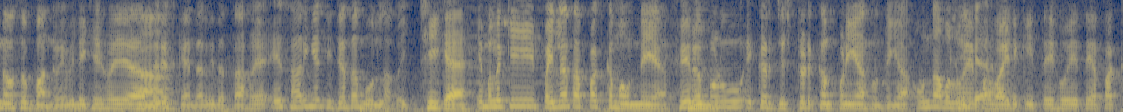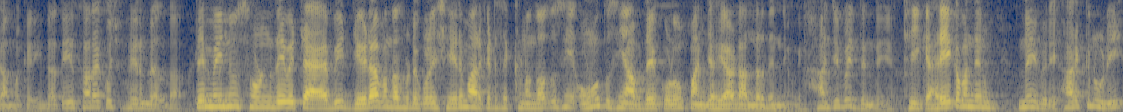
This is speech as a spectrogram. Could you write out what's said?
992 ਵੀ ਲਿਖੇ ਹੋਏ ਆ ਫਿਰ ਸਕੈਨਰ ਵੀ ਦਿੱਤਾ ਹੋਇਆ। ਇਹ ਸਾਰੀਆਂ ਚੀਜ਼ਾਂ ਦਾ ਮੁੱਲ ਆ ਬਈ। ਠੀਕ ਹੈ। ਇਹ ਮਤਲਬ ਕਿ ਪਹਿਲਾਂ ਤਾਂ ਆਪਾਂ ਕਮਾਉਨੇ ਆ ਫਿਰ ਆਪਾਂ ਨੂੰ ਇੱਕ ਰਜਿਸਟਰਡ ਕੰਪਨੀਆਂ ਹੁੰਦੀਆਂ ਉਹਨਾਂ ਵੱਲੋਂ ਇਹ ਪ੍ਰੋਵਾਈਡ ਕੀਤੇ ਹੋਏ ਤੇ ਆਪਾਂ ਕੰਮ ਕਰੀਦਾ ਤੇ ਇਹ ਸਾਰਾ ਕੁਝ ਫਿਰ ਮਿਲਦਾ। ਤੇ ਮੈਨੂੰ ਸੁਣਨ ਦੇ ਵਿੱਚ ਆਇਆ ਵੀ ਜਿਹੜਾ ਬੰਦਾ ਤੁਹਾਡੇ ਕੋਲੇ ਸ਼ੇਅਰ ਮਾਰਕੀਟ ਸਿੱਖਣ ਆਉਂਦਾ ਤੁਸੀਂ ਉਹਨੂੰ ਤੁਸੀਂ ਆਪਦੇ ਕੋਲੋਂ 5000 ਡਾਲਰ ਦਿੰਦੇ ਹੋਗੇ। ਹਾਂਜੀ ਬਈ ਦਿੰਨੇ ਆ। ਠੀਕ ਹੈ ਹਰੇਕ ਬੰਦੇ ਨੂੰ? ਨਹੀਂ ਵੀਰੇ ਹਰ ਇੱਕ ਨੂੰ ਨਹੀਂ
